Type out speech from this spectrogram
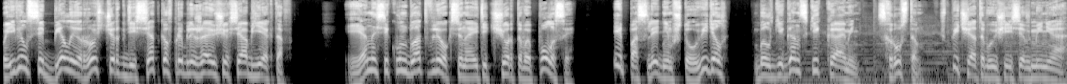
появился белый росчерк десятков приближающихся объектов. Я на секунду отвлекся на эти чертовы полосы, и последним, что увидел, был гигантский камень с хрустом, впечатывающийся в меня.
